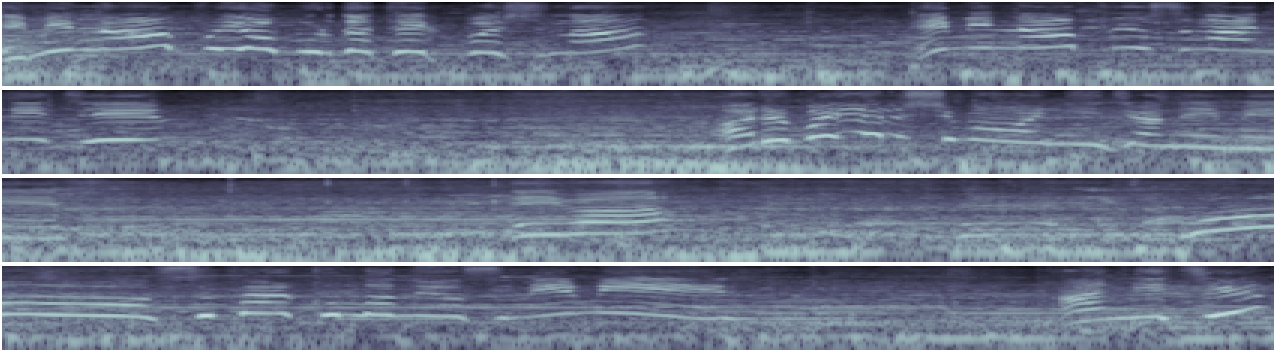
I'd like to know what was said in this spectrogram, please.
Emin ne yapıyor burada tek başına? Emin ne yapıyorsun anneciğim? Araba yarışı mı oynayacaksın Emir? Eyvah. Wow, süper kullanıyorsun Emir. Anneciğim.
